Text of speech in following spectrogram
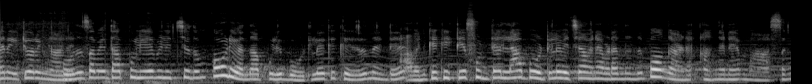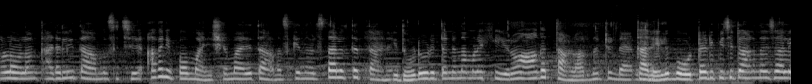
പോകാനായിട്ട് ഇറങ്ങാൻ പോകുന്ന സമയത്ത് ആ പുലിയെ വിളിച്ചതും ഓടി വന്ന ആ പുലി ബോട്ടിലേക്ക് കയറുന്നുണ്ട്. അവനക്ക് കിട്ടിയ ഫുഡ് ആ ബോട്ടിൽ വെച്ച് അവൻ അവിടെ നിന്ന് പോകാണ്. അങ്ങനെ മാസങ്ങളോളം കടലിൽ താമസിച്ച് അവനിപ്പോ മനുഷ്യന്മാര് താമസിക്കുന്ന ഒരു സ്ഥലത്തെത്താണ്. ഇതോടുകൂടി തന്നെ നമ്മുടെ ഹീറോ ആകെ തളർന്നിട്ടുണ്ടായിരുന്നു. കരയിൽ ബോട്ട് അടിപ്പിച്ചിട്ടാണെന്ന് വെച്ചാൽ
